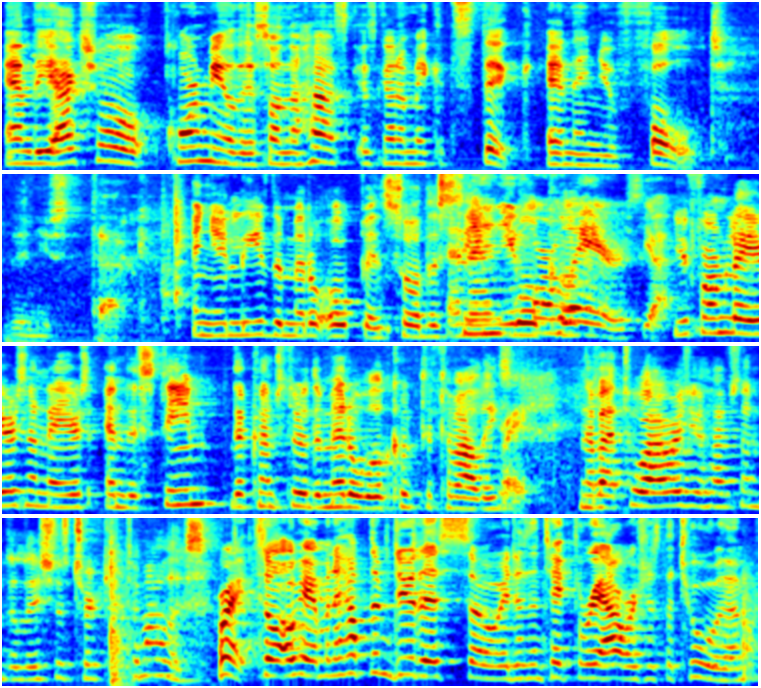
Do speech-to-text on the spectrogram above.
and the actual cornmeal that's on the husk is gonna make it stick, and then you fold. then you stack. and you leave the middle open so the steam then you will form cook. layers, yeah. You form layers and layers, and the steam that comes through the middle will cook the tamales. Right. In about two hours, you'll have some delicious turkey tamales. Right, so okay, I'm gonna help them do this so it doesn't take three hours, just the two of them.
